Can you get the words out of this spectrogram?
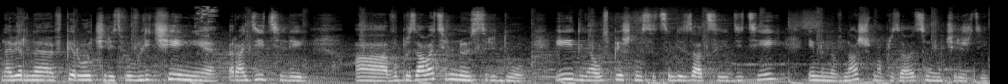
наверное, в первую очередь вовлечение родителей в образовательную среду и для успешной социализации детей именно в нашем образовательном учреждении.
